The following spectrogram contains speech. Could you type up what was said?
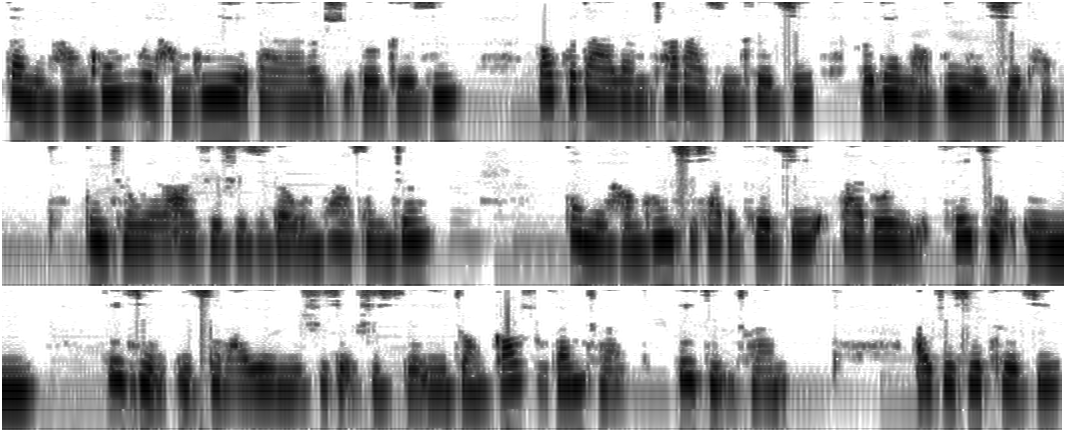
泛美航空为航空业带来了许多革新，包括大量超大型客机和电脑定位系统，更成为了20世纪的文化象征。泛美航空旗下的客机大多以飞简命名，飞简一词来源于19世纪的一种高速帆船——飞简船。而这些客机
